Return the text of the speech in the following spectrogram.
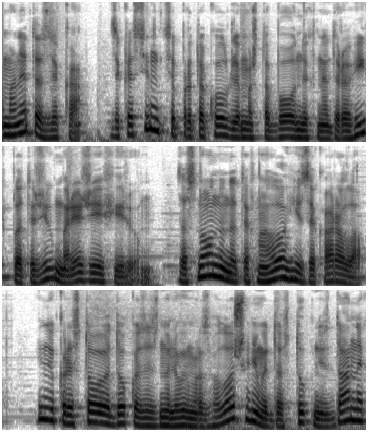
монета ZK. ZK-Sync – це протокол для масштабованих недорогих платежів мережі Ethereum, заснований на технології Zekara Lab. Він використовує докази з нульовим розголошенням і доступність даних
